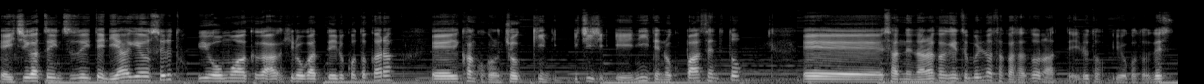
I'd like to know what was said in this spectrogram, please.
えー、1月に続いて利上げをするという思惑が広がっていることから、えー、韓国の長期金利、一時2.6%と、えー、3年7ヶ月ぶりの高さとなっているということです。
